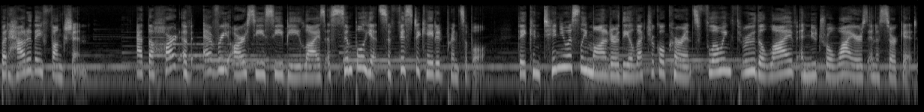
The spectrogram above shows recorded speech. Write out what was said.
But how do they function? At the heart of every RCCB lies a simple yet sophisticated principle. They continuously monitor the electrical currents flowing through the live and neutral wires in a circuit,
